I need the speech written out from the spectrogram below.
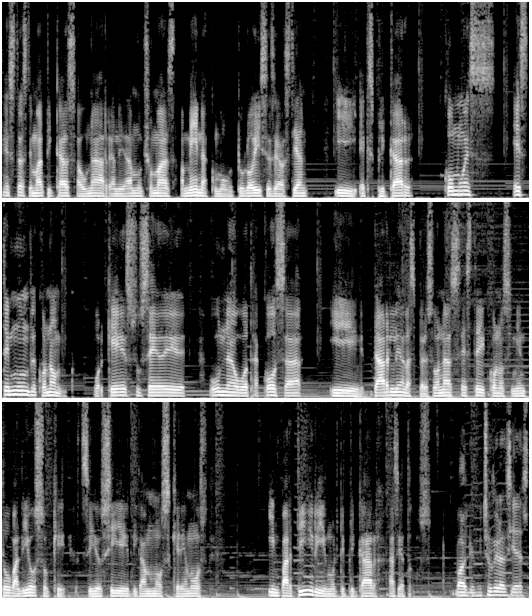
estas temáticas a una realidad mucho más amena, como tú lo dices, Sebastián, y explicar cómo es este mundo económico, por qué sucede una u otra cosa y darle a las personas este conocimiento valioso que sí o sí, digamos, queremos impartir y multiplicar hacia todos. Vale, muchas gracias.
